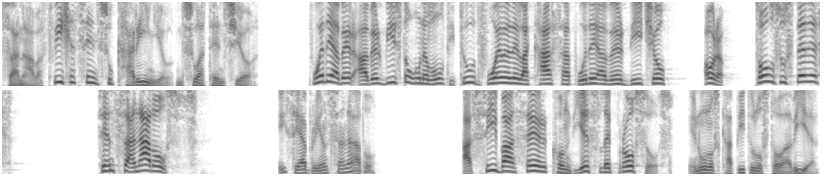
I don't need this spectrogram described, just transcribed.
sanaba. Fíjese en su cariño, en su atención puede haber, haber visto una multitud fuera de la casa, puede haber dicho, ahora, todos ustedes sean sanados. Y se habrían sanado. Así va a ser con diez leprosos en unos capítulos todavía.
